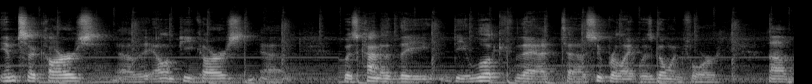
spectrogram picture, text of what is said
IMSA cars, uh, the LMP cars, was kind of the, the look that Superlite was going for. Um,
